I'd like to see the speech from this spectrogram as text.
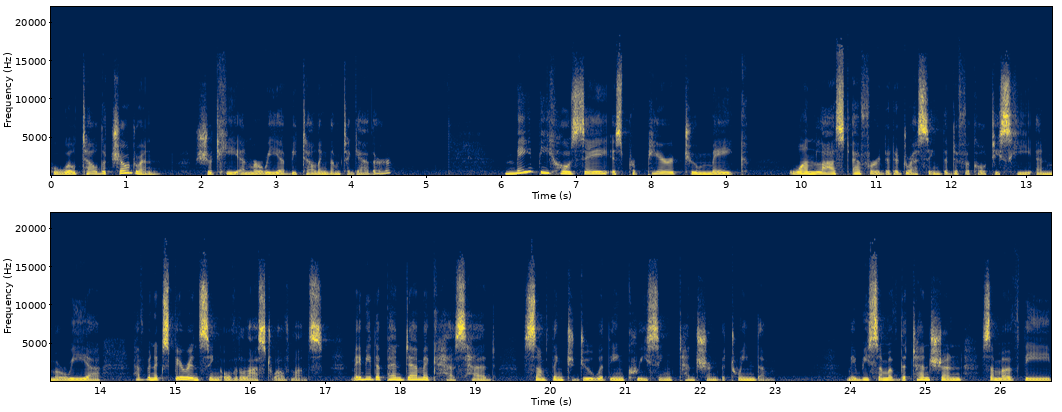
Who will tell the children? Should he and Maria be telling them together? Maybe Jose is prepared to make one last effort at addressing the difficulties he and Maria have been experiencing over the last 12 months. Maybe the pandemic has had something to do with the increasing tension between them. Maybe some of the tension, some of the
